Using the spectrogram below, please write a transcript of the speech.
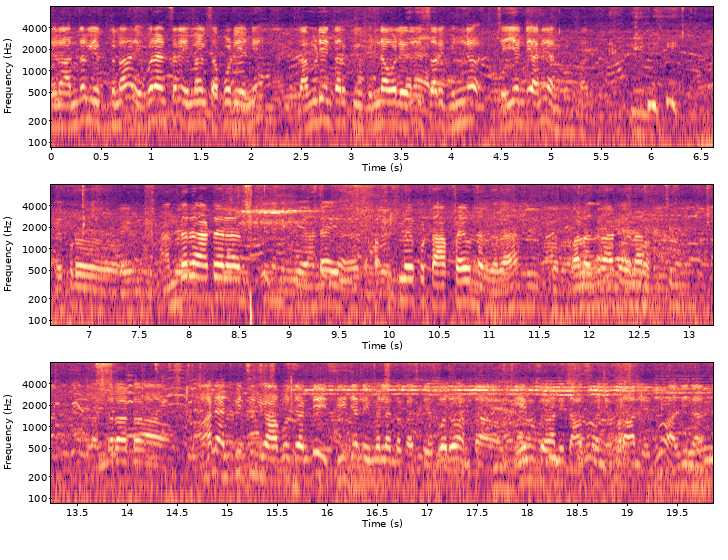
నేను అందరికీ చెప్తున్నా ఎవరైనా సరే ఇమాల్ సపోర్ట్ చేయండి. కమిడియన్ తరఫు విన్ అవ్వలేదు. ఈసారి విన్ చేయండి అని అనుకుంటున్నాను. ఇప్పుడు అందరు ఆట ఎలా అనిపించింది అంటే ఫస్ట్లో ఇప్పుడు టాప్ ఫైవ్ ఉన్నారు కదా వాళ్ళందరూ ఆట ఎలా అనిపించింది? అందరూ ఆట బాగానే అనిపించింది కాకపోతే అంటే ఈ సీజన్ ఇమెల్ అంత ఫస్ట్ ఎవరు అంత గేమ్స్ కానీ టాస్క్ కానీ ఎవరు రాలేదు అది నాకు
